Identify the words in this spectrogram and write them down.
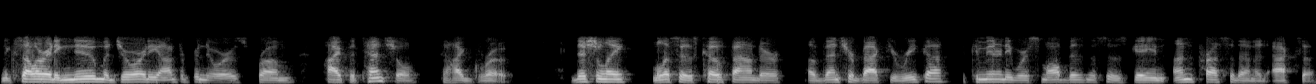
and accelerating new majority entrepreneurs from high potential to high growth. Additionally, Melissa is co founder of Venture Backed Ureeka, a community where small businesses gain unprecedented access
